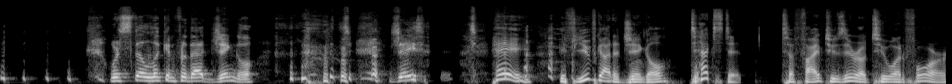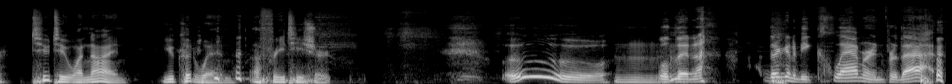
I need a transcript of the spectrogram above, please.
We're still looking for that jingle. Jason, Hey, if you've got a jingle, text it to 520-214-2219. You could win a free t-shirt. ooh. Mm. Well, then uh, they're going to be clamoring for that.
